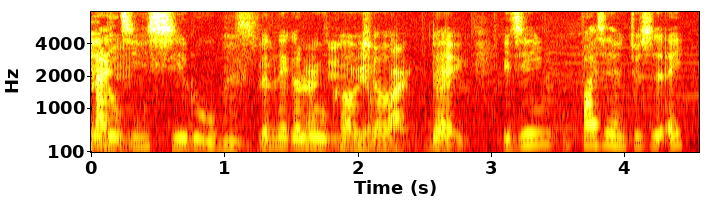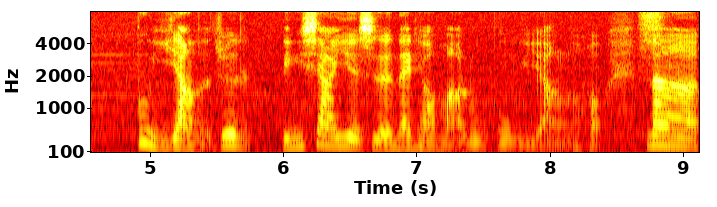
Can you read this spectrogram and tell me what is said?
南京西路的那个路口的时候，对，已经发现就是哎。不一样的，就是宁夏夜市的那条马路不一样了哈。那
